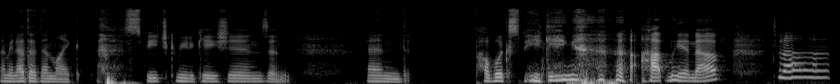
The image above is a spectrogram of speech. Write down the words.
I mean, other than like speech communications and and public speaking, oddly enough. Ta-da!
